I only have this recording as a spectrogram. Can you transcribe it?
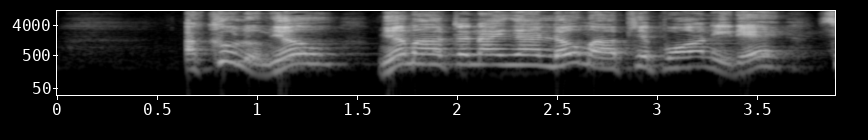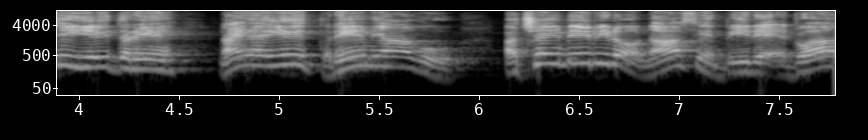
။အခုလိုမျိုးမြန်မာတနိုင်ငံလုံးမှာဖြစ်ပွားနေတဲ့စစ်ရေးသတင်းနိုင်ငံရေးသတင်းများကိုအချိန်ပေးပြီးတော့နားဆင်ပေးတဲ့အတွက်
